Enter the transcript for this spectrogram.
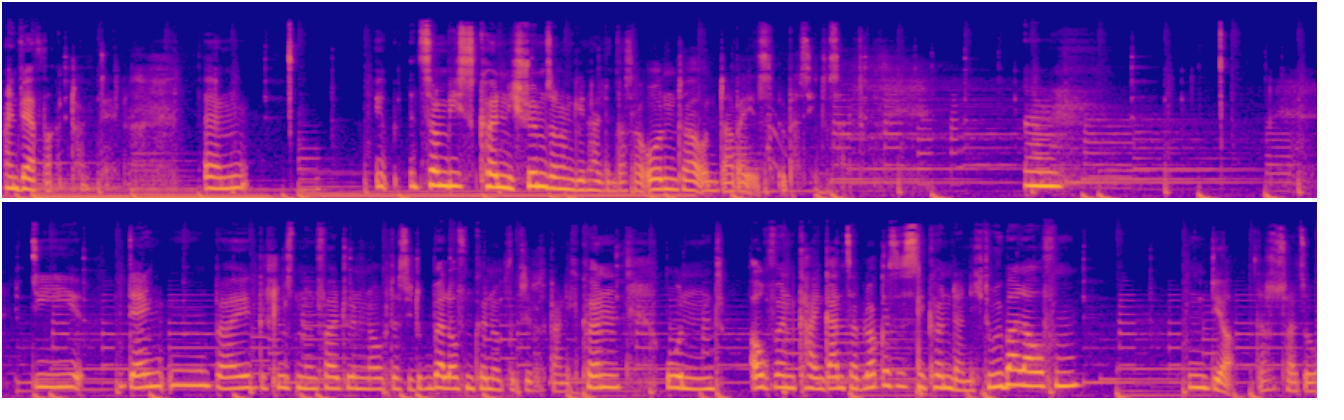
Ein werfbarer Trank ähm, Zombies können nicht schwimmen, sondern gehen halt im Wasser unter und dabei ist passiert es halt. Ähm, die denken bei geschlossenen Falltüren auch, dass sie drüber laufen können, obwohl sie das gar nicht können. Und auch wenn kein ganzer Block ist, sie können da nicht drüber laufen. Und ja, das ist halt so.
